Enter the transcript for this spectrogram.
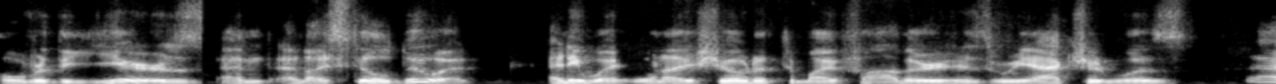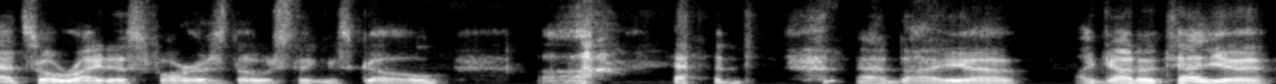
over the years and and i still do it anyway when i showed it to my father his reaction was that's all right as far as those things go uh, and and I uh, I got to tell you,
